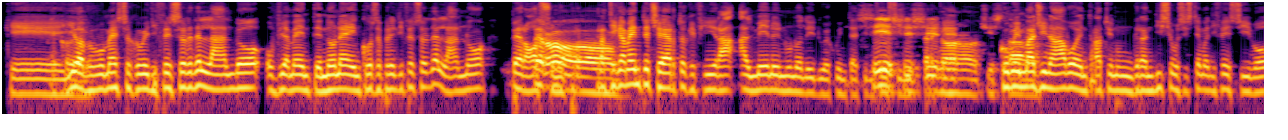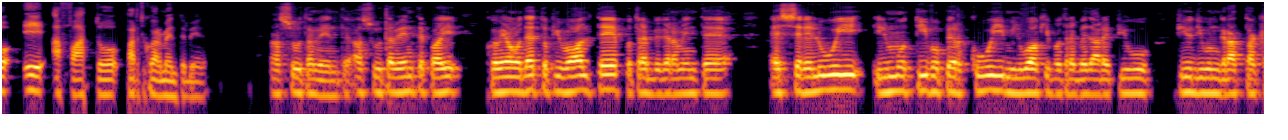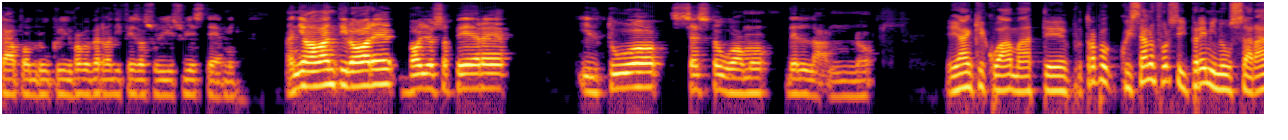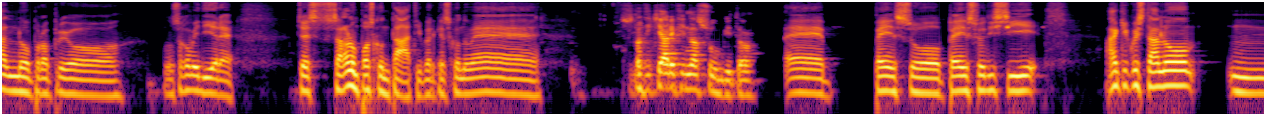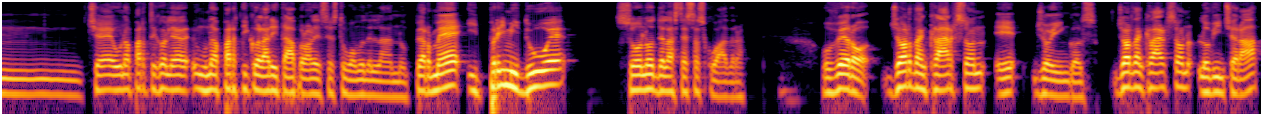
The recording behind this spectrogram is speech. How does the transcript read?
che ecco io avevo messo come difensore dell'anno, ovviamente non è in corsa per il difensore dell'anno, però, però... sono praticamente certo che finirà almeno in uno dei due quintetti sì, difensivi, sì, sì, no, no, come immaginavo è entrato in un grandissimo sistema difensivo e ha fatto particolarmente bene. Assolutamente, assolutamente, poi come abbiamo detto più volte potrebbe veramente essere lui il motivo per cui Milwaukee potrebbe dare più, più di un grattacapo a Brooklyn proprio per la difesa sugli, sugli esterni. Andiamo avanti, Lore. Voglio sapere il tuo sesto uomo dell'anno. E anche qua, Matte, purtroppo quest'anno forse i premi non saranno proprio, non so come dire, cioè saranno un po' scontati perché secondo me... Sono stati chiari fin da subito. Eh, penso, penso di sì. Anche quest'anno mh, mhmm, c'è una, particolar- una particolarità però nel sesto uomo dell'anno. Per me i primi due sono della stessa squadra, ovvero Jordan Clarkson e Joe Ingles. Jordan Clarkson lo vincerà,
